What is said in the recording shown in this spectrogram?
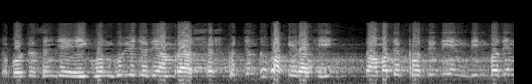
তো বলতেছেন যে এই গুণগুলি যদি আমরা শেষ পর্যন্ত বাকি রাখি তো আমাদের প্রতিদিন দিন বা দিন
